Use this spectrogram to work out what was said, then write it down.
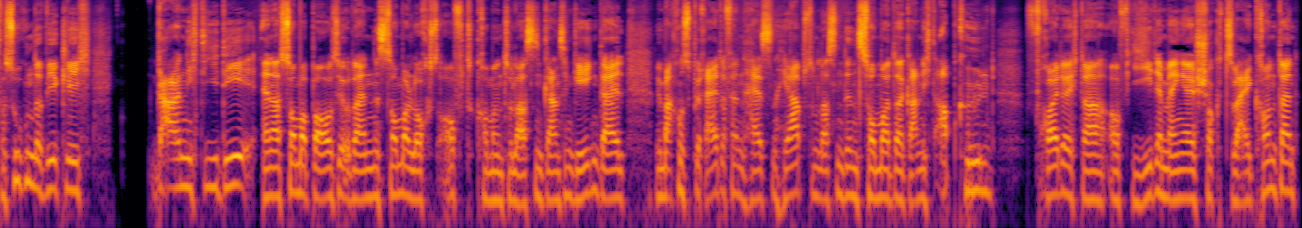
versuchen da wirklich gar nicht die Idee einer Sommerpause oder eines Sommerlochs aufkommen zu lassen. Ganz im Gegenteil, wir machen uns bereit auf einen heißen Herbst und lassen den Sommer da gar nicht abkühlen. Freut euch da auf jede Menge Shock 2 Content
